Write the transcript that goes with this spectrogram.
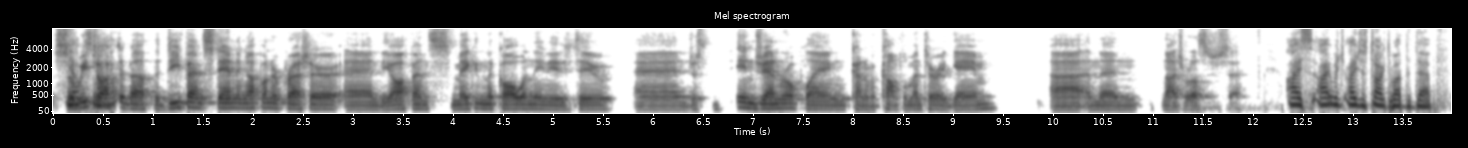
So Yep, we so- talked about the defense standing up under pressure and the offense making the call when they needed to, and just in general playing kind of a complementary game. Uh, and then, Nigel, what else did you say? I, s- I, would- I just talked about the depth.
